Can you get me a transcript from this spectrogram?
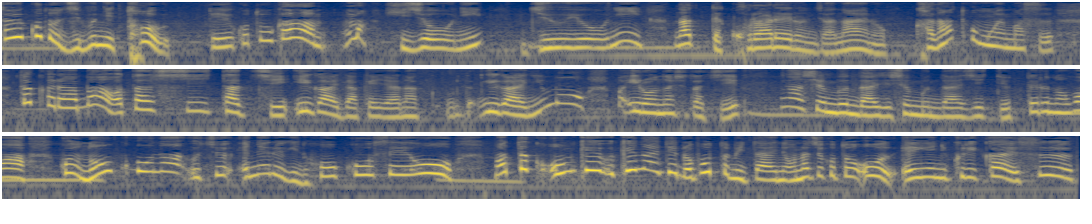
ということを自分に問うっていうことが、まあ、非常に重要になってこられるんじゃないのかなと思います。だからまあ私たち以外だけじゃなく以外にも、まあ、いろんな人たちが春分大事春分大事って言ってるのはこの濃厚な宇宙エネルギーの方向性を全く恩恵を受けないでロボットみたいに同じことを永遠に繰り返す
